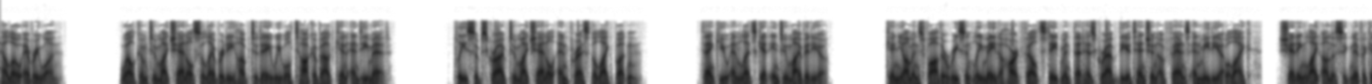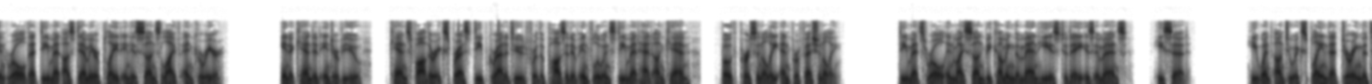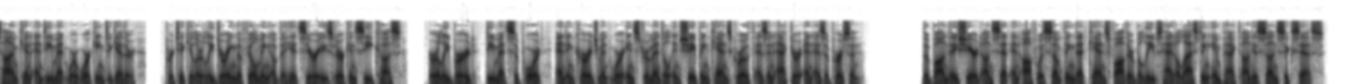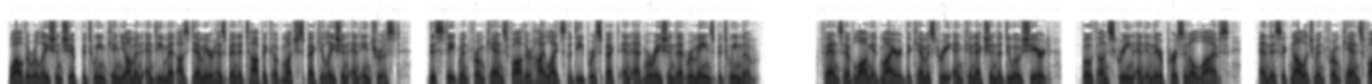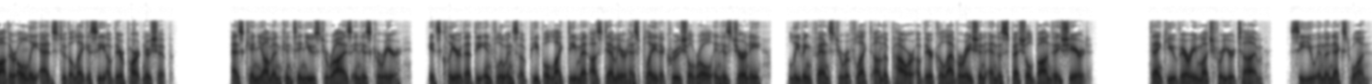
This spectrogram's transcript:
Hello everyone. Welcome to my channel Celebrity Hub today we will talk about Can and Demet. Please subscribe to my channel and press the like button. Thank you and let's get into my video. Can Yaman's father recently made a heartfelt statement that has grabbed the attention of fans and media alike, shedding light on the significant role that Demet Özdemir played in his son's life and career. In a candid interview, Can's father expressed deep gratitude for the positive influence Demet had on Can, both personally and professionally. Demet's role in my son becoming the man he is today is immense, he said. He went on to explain that during the time Can and Demet were working together, particularly during the filming of the hit series Erkenci Kuş, Early Bird, Demet's support and encouragement were instrumental in shaping Can's growth as an actor and as a person. The bond they shared on set and off was something that Can's father believes had a lasting impact on his son's success. While the relationship between Can Yaman and Demet Özdemir has been a topic of much speculation and interest, this statement from Can's father highlights the deep respect and admiration that remains between them. Fans have long admired the chemistry and connection the duo shared, both on screen and in their personal lives, and this acknowledgement from Can's father only adds to the legacy of their partnership. As Can Yaman continues to rise in his career, it's clear that the influence of people like Demet Özdemir has played a crucial role in his journey, leaving fans to reflect on the power of their collaboration and the special bond they shared. Thank you very much for your time, see you in the next one.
